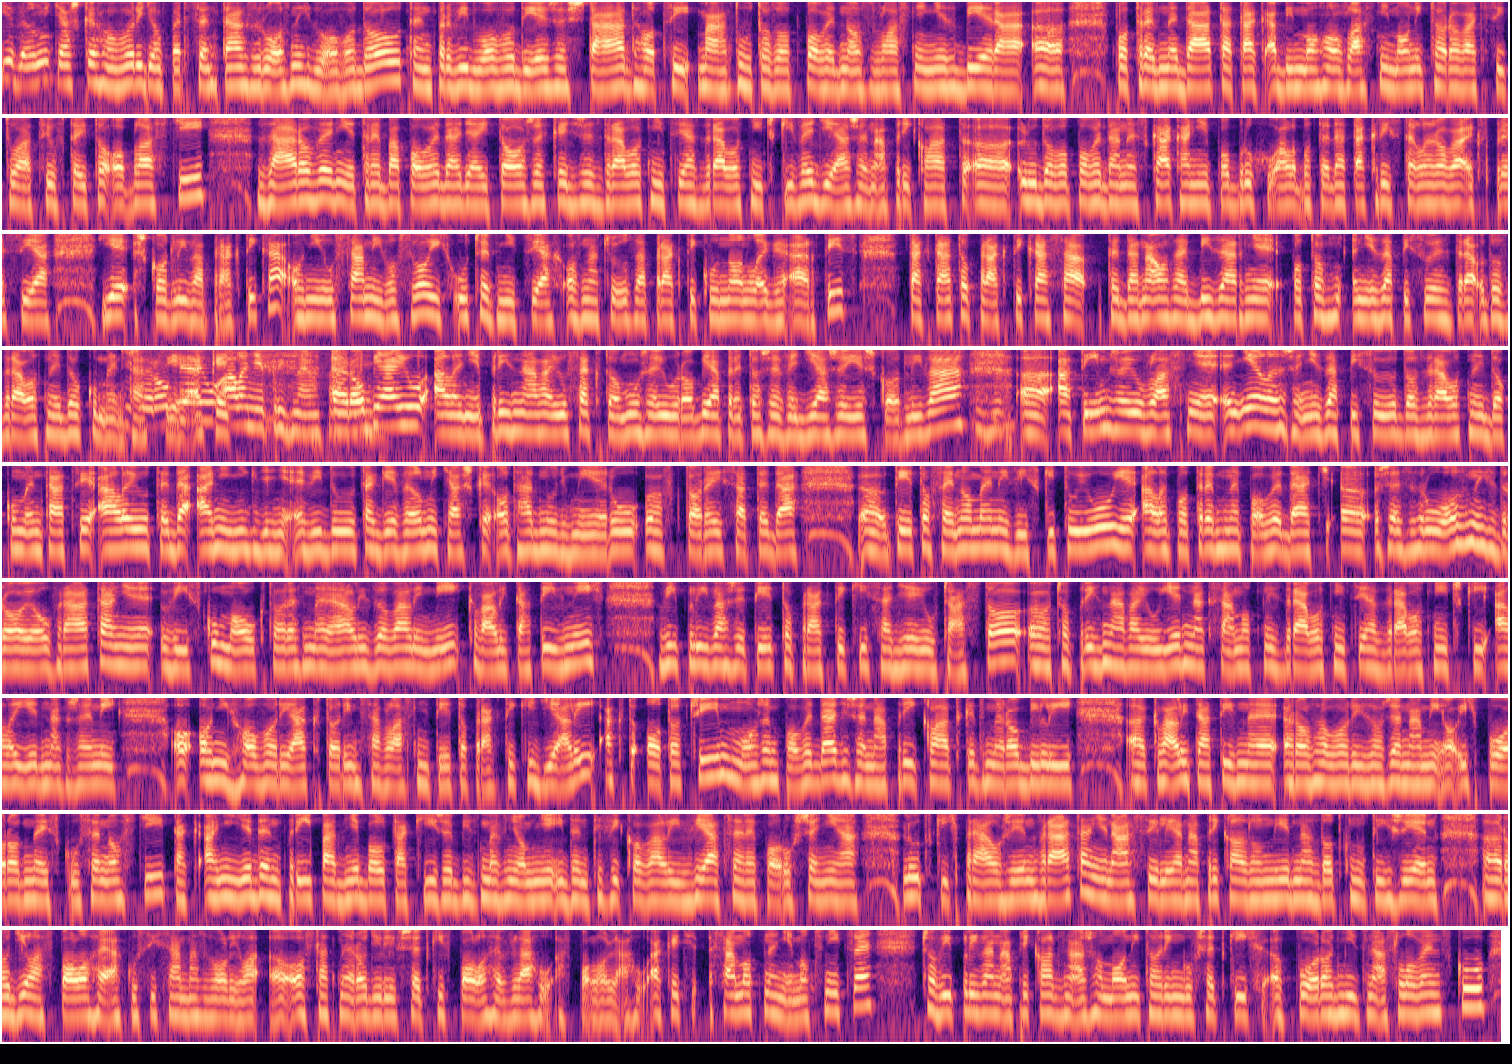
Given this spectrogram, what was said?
Je veľmi ťažké hovoriť o percentách z rôznych dôvodov. Ten prvý dôvod je, že štát, hoci má túto zodpovednosť, vlastne nezbiera e, potrebné dáta tak, aby mohol vlastne monitorovať situáciu v tejto oblasti. Zároveň je treba povedať aj to, že keďže zdravotníci a zdravotníčky vedia, že napríklad e, ľudovo povedané skákanie po bruchu alebo teda tá krystelerová expresia je škodlivá praktika, oni ju sami vo svojich učebniciach označujú za praktiku non lege artis, tak táto praktika sa teda naozaj bizarne potom nezapisuje do zdravotnej dokumentácie. Čiže robia ju, ale nepriznajú sa. Robia ju, ale nepriznávajú sa k tomu, že ju robia, pretože vedia, že je škodlivá uh-huh. a tým, že ju vlastne nielen, že nezapisujú do zdravotnej dokumentácie, ale ju teda ani nikde neevidujú, tak je veľmi ťažké odhadnúť mieru, e, v ktorej sa teda e, tieto fenomény vyskytujú. Je ale potrebné povedať, e, že z rôznych zdrojov vrátane výskumov, ktoré sme realizovali my, kvalitatívnych, vyplýva, že tieto praktiky sa dejú často, čo priznávajú jednak samotní zdravotníci a zdravotníčky, ale jednak ženy o, o nich hovoria, ktorým sa vlastne tieto praktiky diali. Ak to otočím, môžem povedať, že napríklad, keď sme robili kvalitatívne rozhovory so ženami o ich pôrodnej skúsenosti, tak ani jeden prípad nebol taký, že by sme v ňom neidentifikovali viaceré porušenia ľudských práv žien, vrátanie násilia. Napríklad len jedna z dotknutých žien e, rodila v polohe, akú si sama zvolila. E, ostatné rodili všetky v polohe v ľahu a v poloľahu. A keď samotné nemocnice, čo vyplýva napríklad z nášho monitoringu všetkých e, pôrodníc na Slovensku,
